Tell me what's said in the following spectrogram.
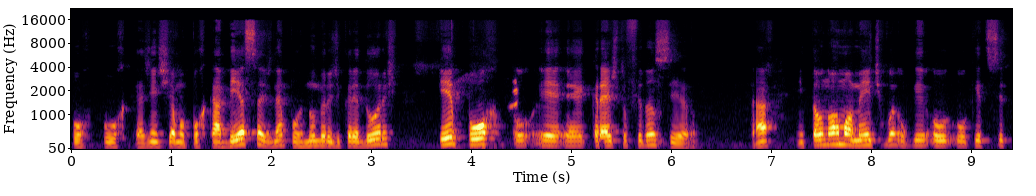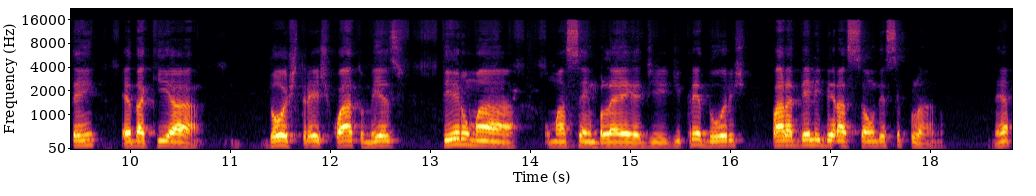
por, por que a gente chama por cabeças, né, por número de credores, e por é, é, crédito financeiro. Tá? Então, normalmente, o que, o, o que se tem é daqui a dois, três, quatro meses ter uma, uma assembleia de, de credores para a deliberação desse plano. Né?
